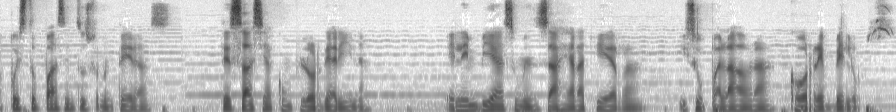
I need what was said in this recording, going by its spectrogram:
ha puesto paz en tus fronteras, te sacia con flor de harina. Él envía su mensaje a la tierra y su palabra corre veloz.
